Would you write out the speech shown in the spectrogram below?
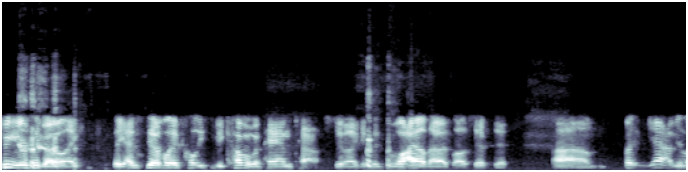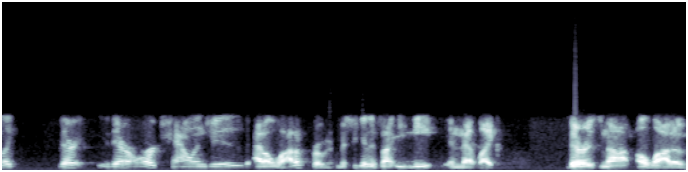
two years ago, like the NCAA police to be coming with handcuffs. You know, like it's, it's wild how it's all shifted. Um, but yeah, I mean, like there there are challenges at a lot of programs. Michigan is not unique in that like there is not a lot of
